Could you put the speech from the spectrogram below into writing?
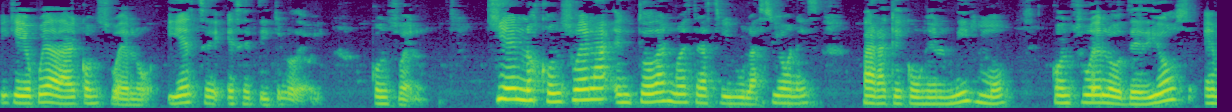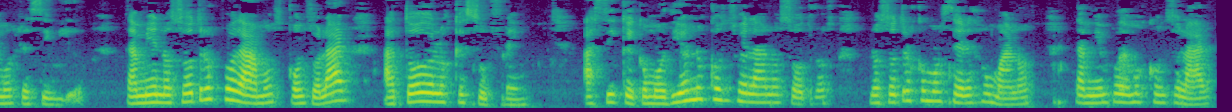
y que yo pueda dar consuelo. Y ese es el título de hoy consuelo. Quien nos consuela en todas nuestras tribulaciones para que con el mismo consuelo de Dios hemos recibido también nosotros podamos consolar a todos los que sufren. Así que como Dios nos consuela a nosotros, nosotros como seres humanos también podemos consolar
